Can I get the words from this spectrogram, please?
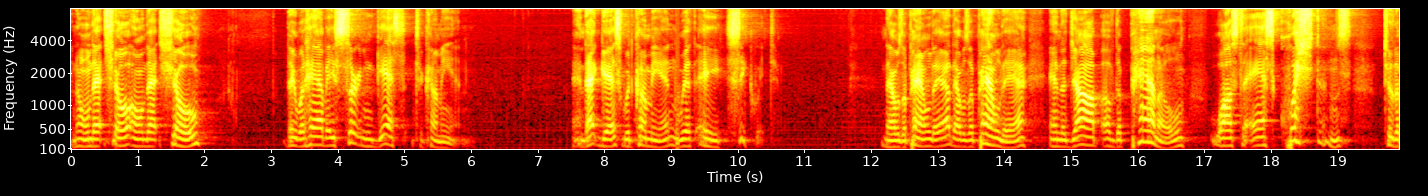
And on that show, on that show, they would have a certain guest to come in. And that guest would come in with a secret. There was a panel there, there was a panel there, and the job of the panel was to ask questions to the,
